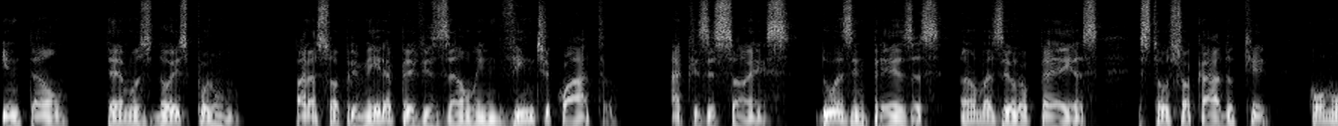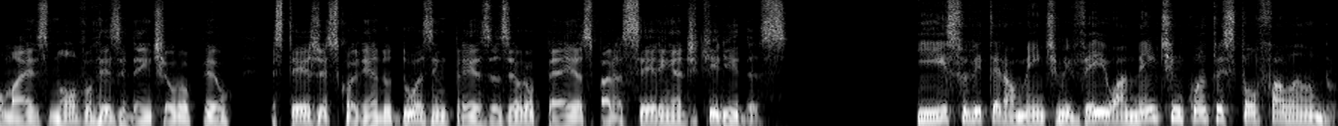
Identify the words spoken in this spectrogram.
Então, temos dois por um. Para sua primeira previsão em 24. Aquisições, duas empresas, ambas europeias. Estou chocado que, como o mais novo residente europeu, esteja escolhendo duas empresas europeias para serem adquiridas. E isso literalmente me veio à mente enquanto estou falando.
